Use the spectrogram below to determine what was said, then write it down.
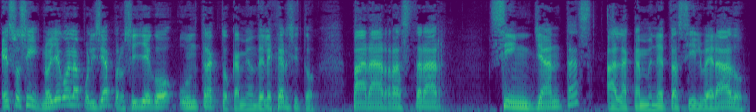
eso sí, no llegó la policía, pero sí llegó un tractocamión del ejército para arrastrar sin llantas a la camioneta Silverado,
